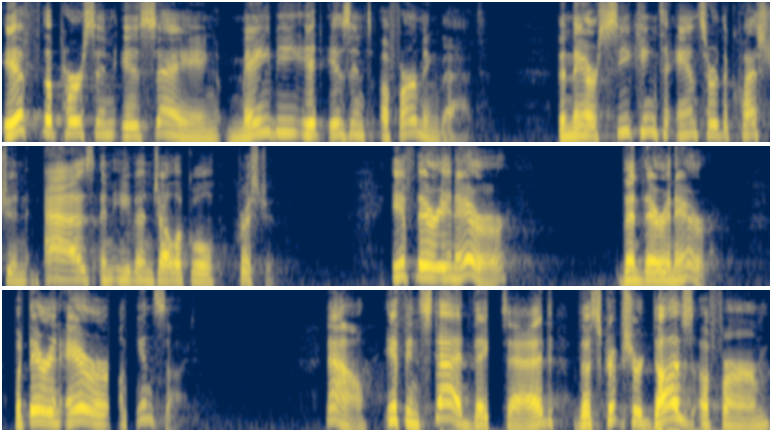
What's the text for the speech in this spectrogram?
if the person is saying maybe it isn't affirming that, then they are seeking to answer the question as an evangelical Christian. If they're in error, then they're in error. But they're in error on the inside. Now, if instead they said the scripture does affirm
